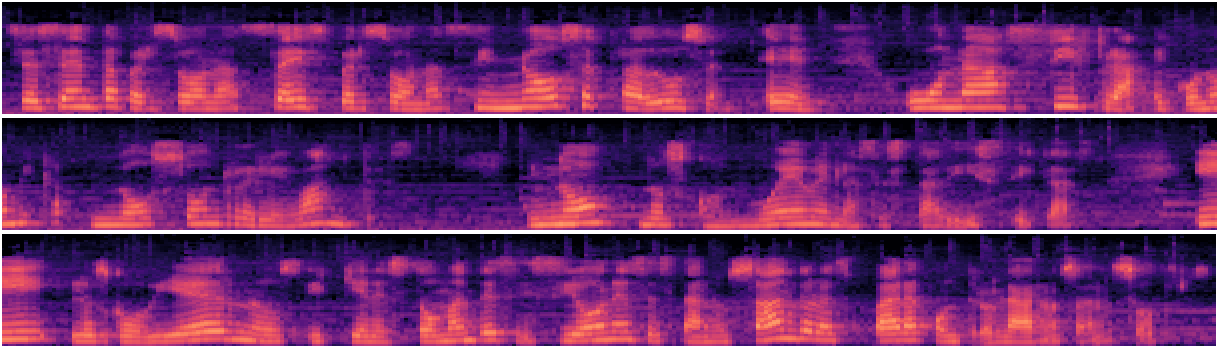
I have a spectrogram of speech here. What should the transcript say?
60 personas, 6 personas, si no se traducen en una cifra económica, no son relevantes. No nos conmueven las estadísticas y los gobiernos y quienes toman decisiones están usándolas para controlarnos a nosotros.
